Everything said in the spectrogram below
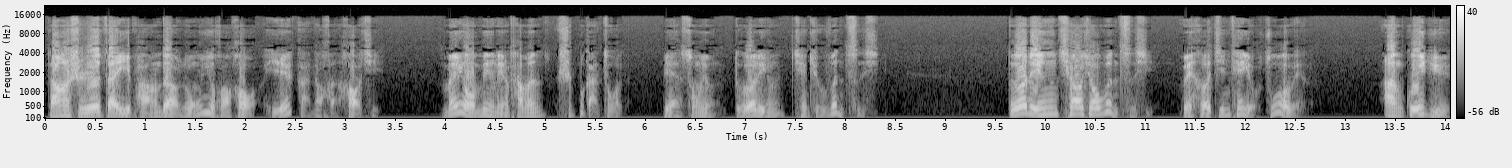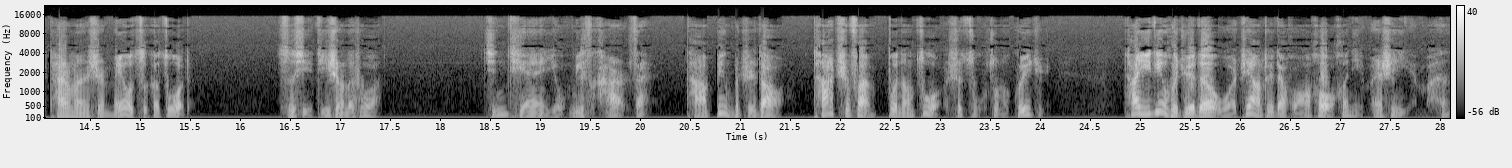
当时在一旁的隆裕皇后也感到很好奇，没有命令他们是不敢坐的，便怂恿德龄前去问慈禧。德龄悄悄问慈禧：“为何今天有座位了？按规矩，他们是没有资格坐的。”慈禧低声地说。今天有密斯卡尔在，他并不知道他吃饭不能坐是祖宗的规矩，他一定会觉得我这样对待皇后和你们是野蛮，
